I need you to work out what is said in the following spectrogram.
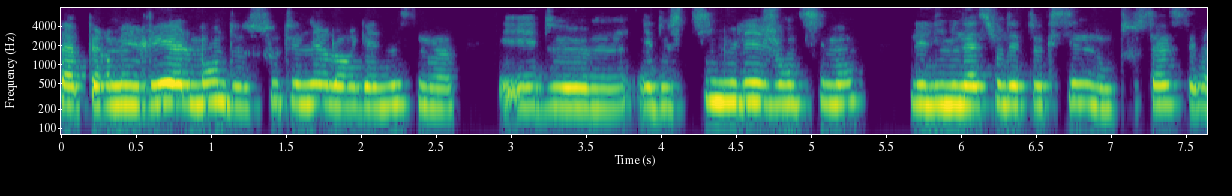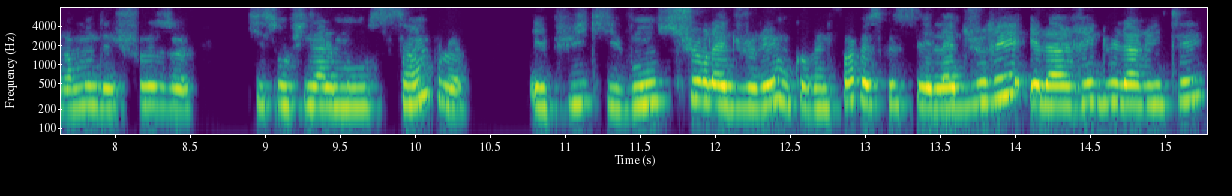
Ça permet réellement de soutenir l'organisme et de, et de stimuler gentiment l'élimination des toxines. Donc tout ça, c'est vraiment des choses qui sont finalement simples et puis qui vont sur la durée, encore une fois, parce que c'est la durée et la régularité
